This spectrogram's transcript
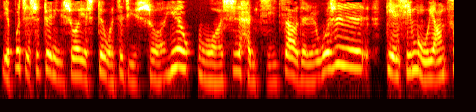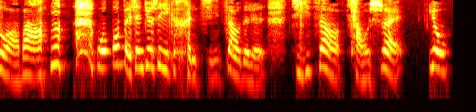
也不只是对你说，也是对我自己说，因为我是很急躁的人，我是典型母羊座，好不好？我我本身就是一个很急躁的人，急躁、草率，又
